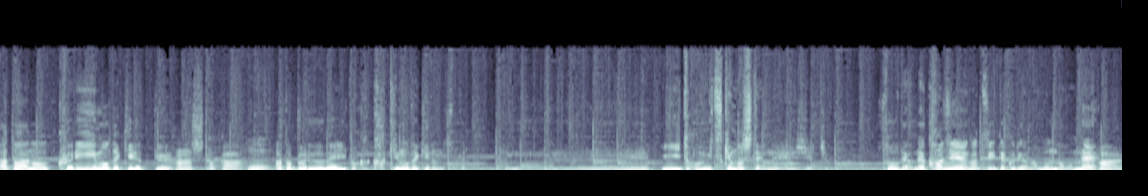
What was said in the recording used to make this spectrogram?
あとあの栗もできるっていう話とか、うん。あとブルーベリーとか柿もできるんですって。え。いいとこ見つけましたよね編集長。そうだよね。果樹園がついてくるようなもんだもんね、は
